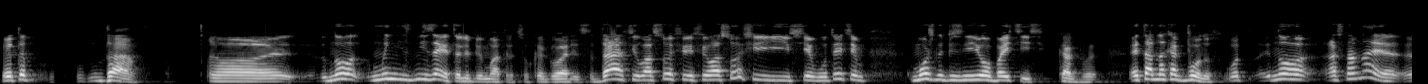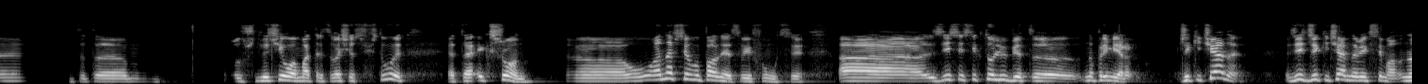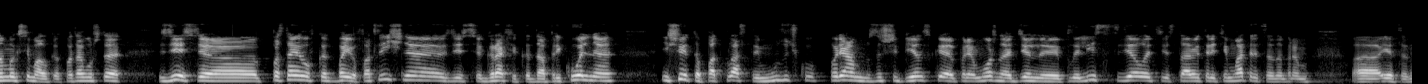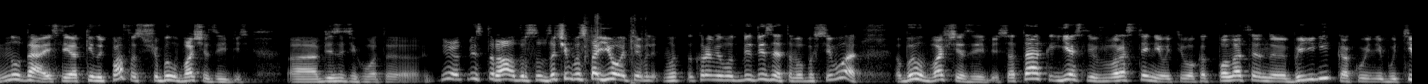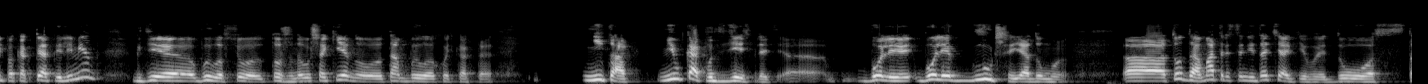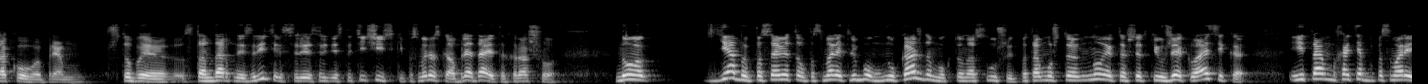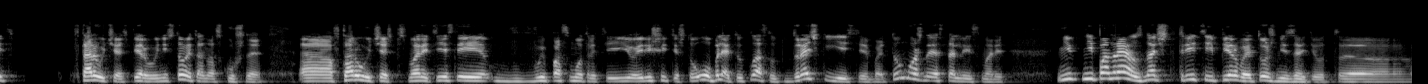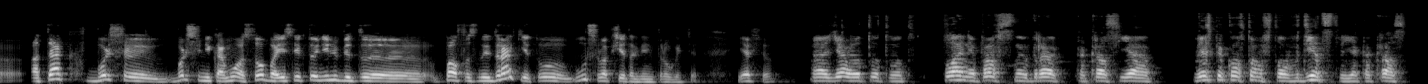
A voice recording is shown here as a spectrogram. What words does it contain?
Это, да. А, но мы не, не за это любим матрицу, как говорится. Да, философия философии и всем вот этим можно без нее обойтись, как бы. Это она как бонус. Вот, но основная, э, это, для чего матрица вообще существует, это экшон. Э, она все выполняет свои функции. А здесь, если кто любит, э, например, Джеки Чана, здесь Джеки Чан на, максимал, на максималках, потому что Здесь э, постановка боев отличная, здесь графика, да, прикольная. Еще это под классную музычку, прям зашибенская, прям можно отдельный плейлист сделать из старой третьей матрицы, она прям э, это, ну да, если откинуть пафос, еще был вообще заебись. А, без этих вот, э, нет, мистер Андерсон, зачем вы встаете? Блин? Вот, кроме вот без, без этого бы всего, был вообще заебись. А так, если расценивать его как полноценный боевик какой-нибудь, типа как пятый элемент, где было все тоже на вышаке, но там было хоть как-то не так, не как вот здесь, блядь, а более, более лучше, я думаю, а, то да, матрица не дотягивает до такого прям чтобы стандартный зритель среднестатистический посмотрел и сказал, бля, да, это хорошо. Но я бы посоветовал посмотреть любому, ну, каждому, кто нас слушает, потому что, ну, это все-таки уже классика, и там хотя бы посмотреть вторую часть, первую не стоит, она скучная, а вторую часть посмотрите, если вы посмотрите ее и решите, что, о, блядь, тут классно, тут драчки есть, блядь, то можно и остальные смотреть не, не понравилось, значит, третье и первое тоже не зайдет. Э, а так больше, больше никому особо. Если кто не любит э, пафосные драки, то лучше вообще тогда не трогайте. Я все. А я вот тут вот в плане пафосных драк как раз я... Весь прикол в том, что в детстве я как раз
